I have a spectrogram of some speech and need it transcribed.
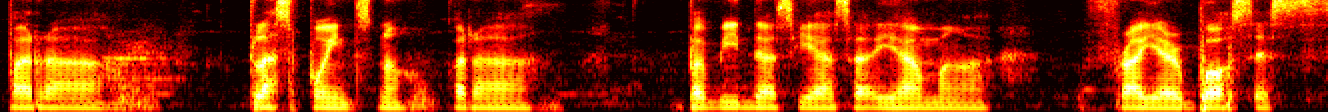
para plus points no para pabida siya sa iyang mga friar bosses.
